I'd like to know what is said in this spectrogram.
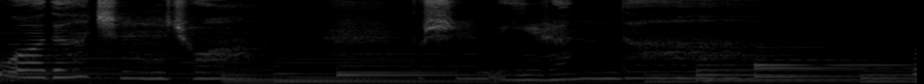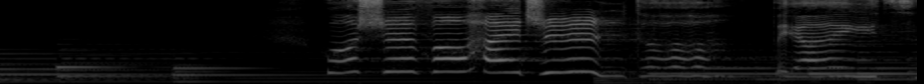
我的执着都是迷人的。我是否还值得被爱一次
